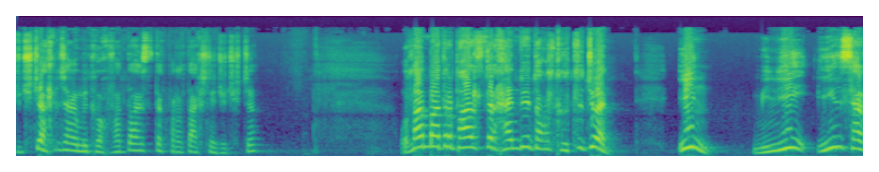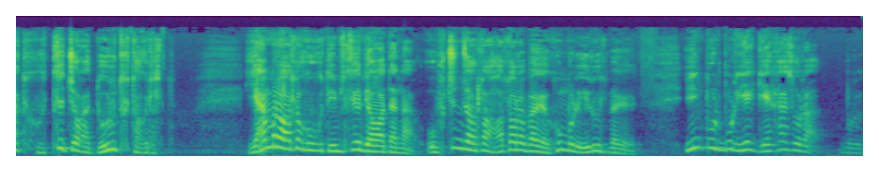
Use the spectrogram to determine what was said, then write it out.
жүжигч алтан шагааг мэдэх бах фантастик продакшны жүжигч. Улаанбаатар Палс дээр хандын тоглолт хөтлөж байна. Энэ миний энэ сард хөтлөж байгаа дөрөв дэх тоглолт. Ямар олон хүүхэд имчилгээнд яваад байна. Өвчин зовлон холоороо байгаа хүн бүр ирүүл байгаа. Энэ бүр бүр яг ярахаас өөр бүр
